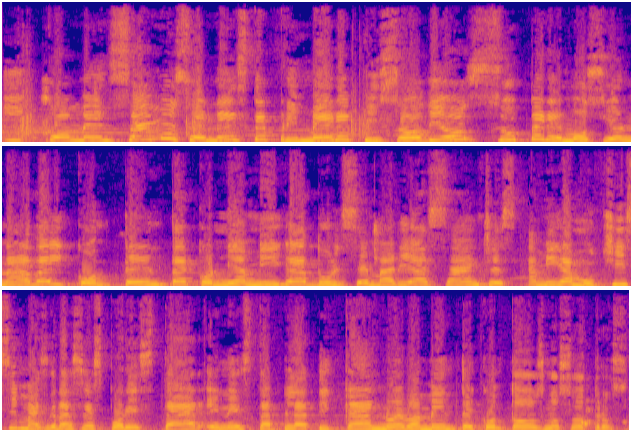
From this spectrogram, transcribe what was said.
Y comenzamos en este primer episodio súper emocionada y contenta con mi amiga Dulce María Sánchez. Amiga, muchísimas gracias por estar en esta plática nuevamente con todos nosotros.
